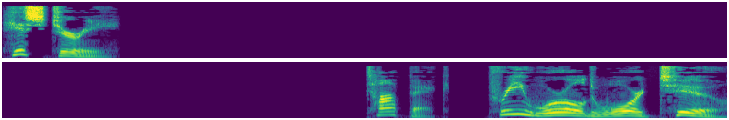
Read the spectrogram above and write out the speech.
History. Pre-World War II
